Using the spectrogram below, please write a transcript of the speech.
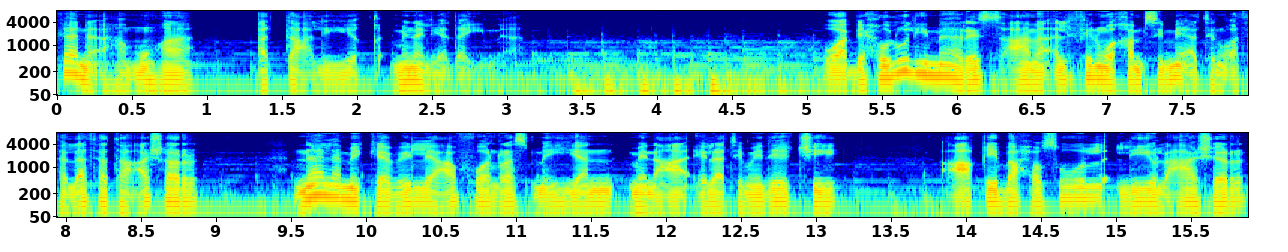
كان أهمها التعليق من اليدين. وبحلول مارس عام 1513 نال ميكافيلي عفوا رسميا من عائلة ميديتشي عقب حصول ليو العاشر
